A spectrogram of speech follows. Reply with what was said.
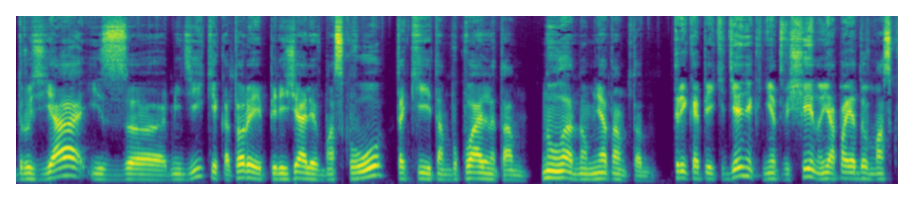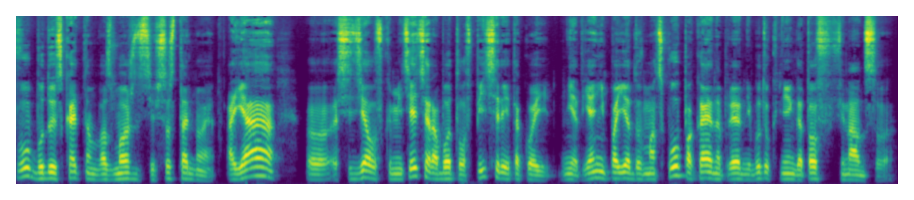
друзья из э, медийки, которые переезжали в Москву, такие там буквально там, ну ладно, у меня там, там 3 копейки денег, нет вещей, но я поеду в Москву, буду искать там возможности и все остальное. А я э, сидел в комитете, работал в Питере и такой, нет, я не поеду в Москву, пока я, например, не буду к ней готов финансово,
